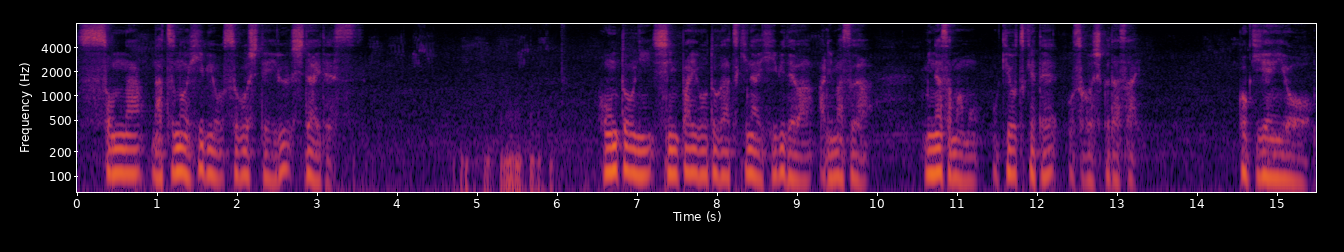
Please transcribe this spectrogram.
そんな夏の日々を過ごしている次第です。本当に心配事が尽きない日々ではありますが皆様もお気をつけてお過ごしください。ごきげんよう。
